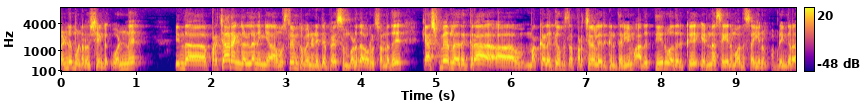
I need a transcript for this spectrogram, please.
ரெண்டு மூன்று விஷயங்கள். ஒன்று இந்த பிரச்சாரங்கள்ல நீங்க முஸ்லீம் கம்யூனிட்டியை பேசும்பொழுது அவர் சொன்னது காஷ்மீர்ல இருக்கிற மக்களுக்கு பிரச்சனைகள் இருக்குன்னு தெரியும். அது தீர்வதற்கு என்ன செய்யணுமோ அது செய்யணும். அப்படிங்கிற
